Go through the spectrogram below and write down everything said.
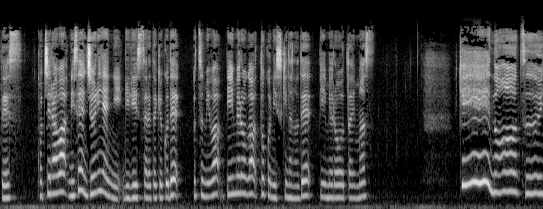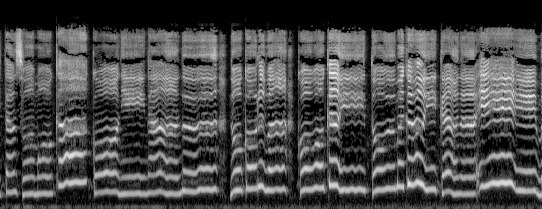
です。こちらは2012年にリリースされた曲で、内海は B メロが特に好きなので B メロを歌います。気のついた嘘も過去になる。残るは後悔とうまくいかない。今、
